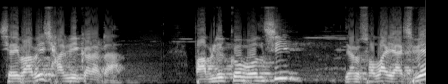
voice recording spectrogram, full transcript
সেইভাবেই ছাড়বি কাড়াটা পাবলিককেও বলছি যেন সবাই আসবে,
